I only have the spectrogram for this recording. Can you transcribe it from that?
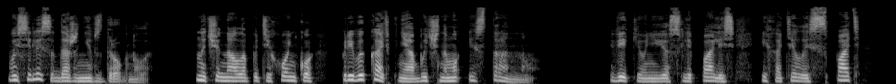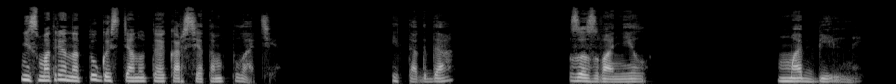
Василиса даже не вздрогнула. Начинала потихоньку привыкать к необычному и странному. Веки у нее слепались, и хотелось спать, несмотря на туго стянутое корсетом платье. И тогда зазвонил мобильный.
